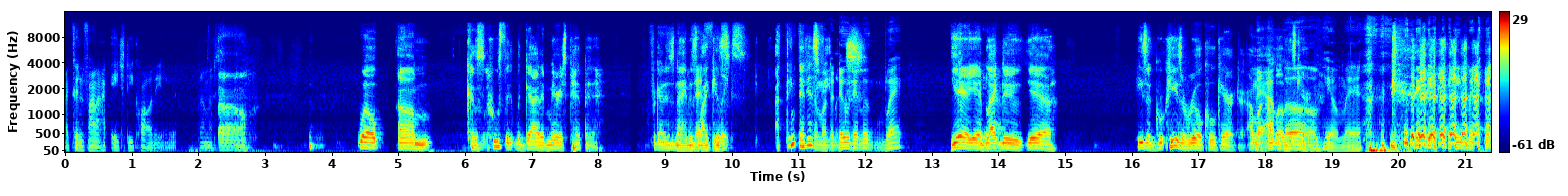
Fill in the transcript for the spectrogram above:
I couldn't find a HD quality of it. But I'm Oh. Well, um, because who's the, the guy that marries Pepa? I forgot his name. It's that like his, I think that is Talking about the dude that look black? Yeah, yeah, black dude. Yeah, he's a he's a real cool character. I, Man, lo- I, love, this character. him, man. he, may,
